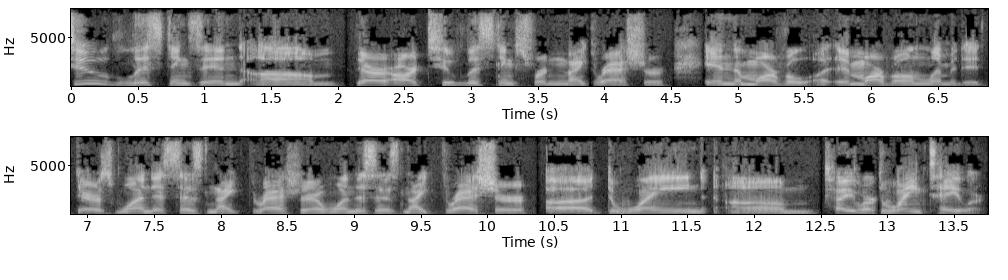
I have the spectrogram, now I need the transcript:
two listings in. Um, there are two listings for Night Thrasher in the Marvel uh, in Marvel Unlimited. There's one that says Night Thrasher and one that says Night Thrasher uh, Dwayne um, Taylor. Dwayne Taylor.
